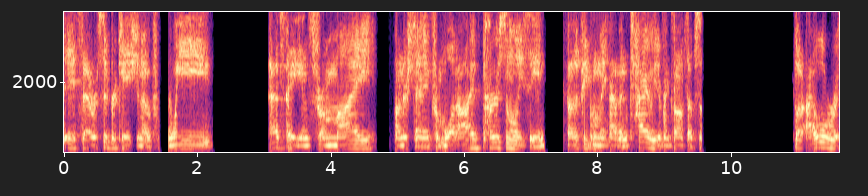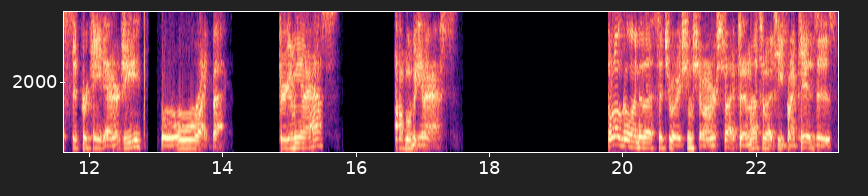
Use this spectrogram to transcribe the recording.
it's that reciprocation of we as pagans, from my understanding, from what I've personally seen, other people may have entirely different concepts, but I will reciprocate energy right back. If you're gonna be an ass, I'm gonna be an ass. But I'll go into that situation showing respect, and that's what I teach my kids: is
